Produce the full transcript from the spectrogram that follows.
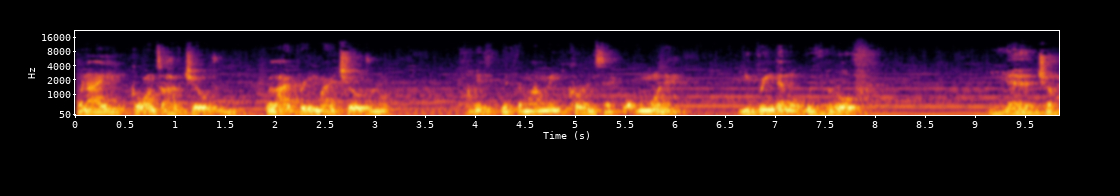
When I go on to have children, will I bring my children up with, with the man made currency? What money? You bring them up with love, nurture,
